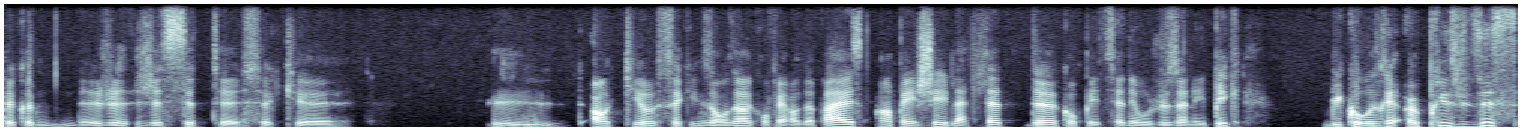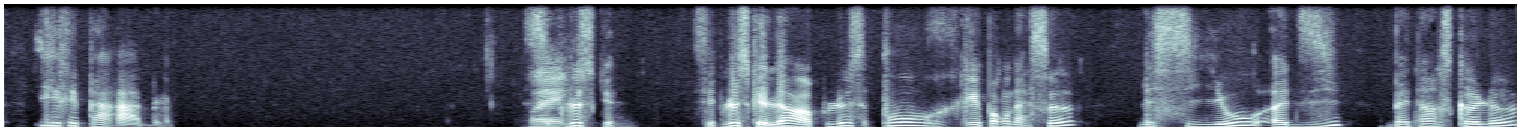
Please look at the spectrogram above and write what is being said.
je, cite ce que ce qu'ils nous ont dit en conférence de presse, empêcher l'athlète de compétitionner aux Jeux olympiques lui causerait un préjudice irréparable. C'est plus que c'est plus que là, en plus, pour répondre à ça, le CEO a dit ben dans ce cas-là,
